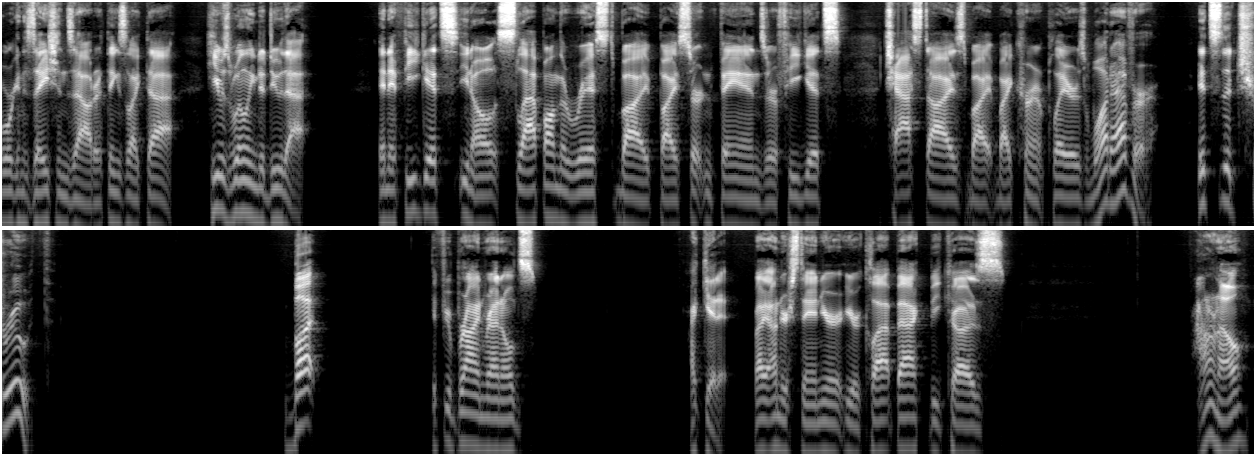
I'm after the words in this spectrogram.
organizations out or things like that. He was willing to do that. And if he gets, you know, slap on the wrist by by certain fans or if he gets chastised by by current players, whatever. It's the truth. But if you're Bryan Reynolds, I get it. I understand your your clapback because I don't know.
